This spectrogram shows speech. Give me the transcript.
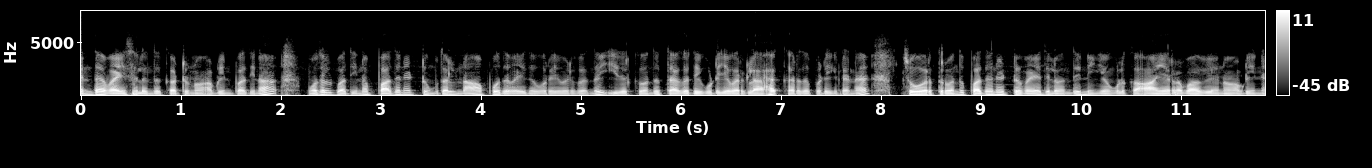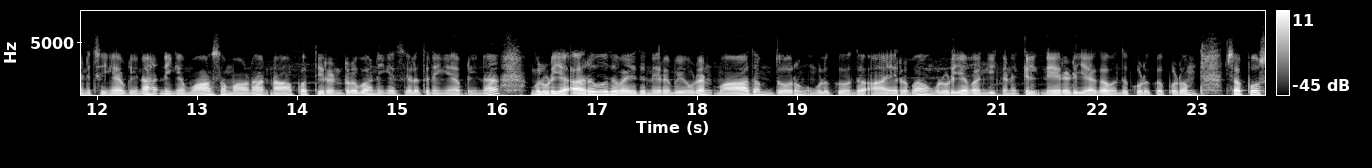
எந்த வயசுலேருந்து கட்டணும் அப்படின்னு பார்த்தீங்கன்னா முதல் பார்த்தீங்கன்னா பதினெட்டு முதல் நாற்பது வயது உடையவர்கள் வந்து இதற்கு வந்து தகுதி உடையவர்களாக கருதப்படுகின்றன ஸோ ஒருத்தர் வந்து பதினெட்டு வயதில் வந்து நீங்கள் உங்களுக்கு ஆயிரம் ரூபாய் வேணும் அப்படின்னு நினச்சிங்க அப்படின்னா நீங்கள் மாதமானால் நாற்பத்தி ரெண்டு ரூபாய் நீங்கள் செலுத்துனீங்க அப்படின்னா உங்களுடைய அறுபது வயது நிரம்பியவுடன் மாதந்தோறும் உங்களுக்கு வந்து ஆயிரம் ரூபாய் உங்களுடைய வங்கி கணக்கில் நேரடியாக வந்து தேவைப்படும். சப்போஸ்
